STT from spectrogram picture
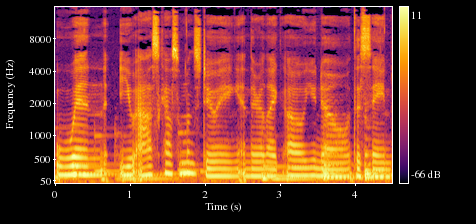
when you ask how someone's doing and they're like, oh, you know, the same,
